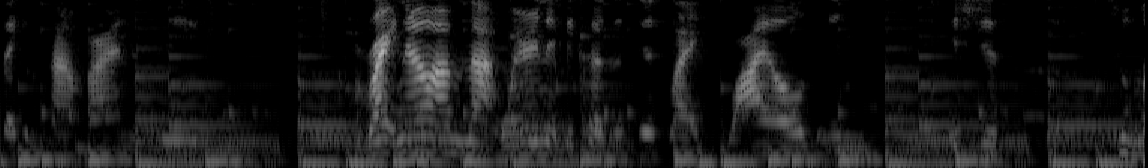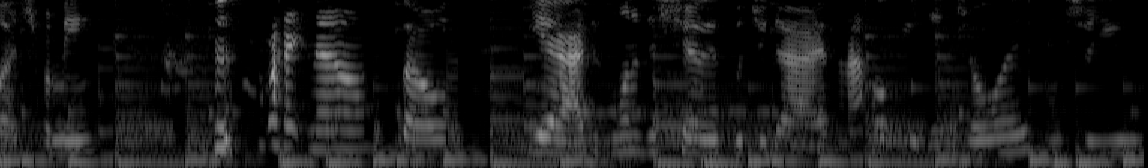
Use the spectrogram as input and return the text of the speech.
second time buying this wig. Right now I'm not wearing it because it's just like wild and it's just too much for me right now. So yeah, I just wanted to share this with you guys and I hope you enjoy. Make sure you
